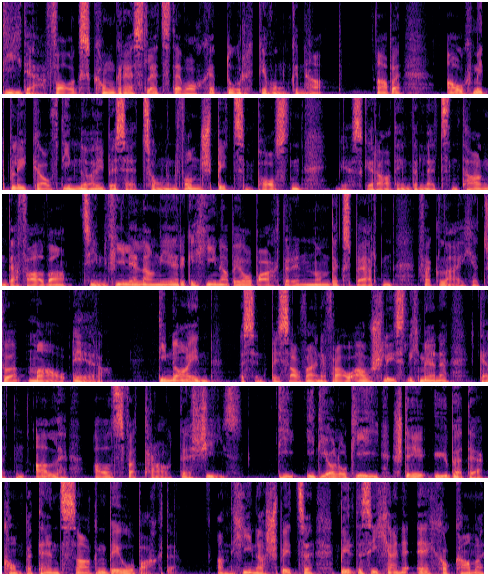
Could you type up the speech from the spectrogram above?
die der Volkskongress letzte Woche durchgewunken hat. Aber auch mit Blick auf die Neubesetzungen von Spitzenposten, wie es gerade in den letzten Tagen der Fall war, ziehen viele langjährige China-Beobachterinnen und Experten Vergleiche zur Mao-Ära. Die neuen, es sind bis auf eine Frau ausschließlich Männer, gelten alle als Vertraute Xis. Die Ideologie stehe über der Kompetenz, sagen Beobachter. An Chinas Spitze bildet sich eine Echokammer,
